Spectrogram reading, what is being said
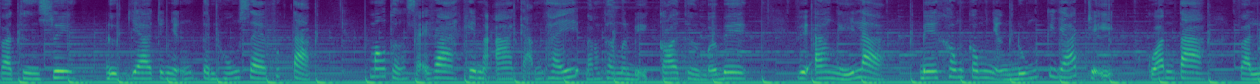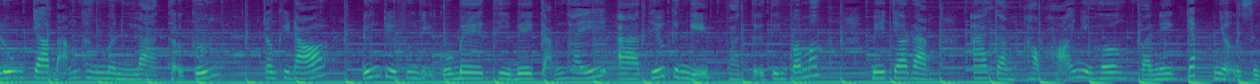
và thường xuyên được giao cho những tình huống xe phức tạp. Mâu thuẫn xảy ra khi mà A cảm thấy bản thân mình bị coi thường bởi B, vì A nghĩ là B không công nhận đúng cái giá trị của anh ta và luôn cho bản thân mình là thợ cứng. Trong khi đó, Đứng trên phương diện của B thì B cảm thấy A thiếu kinh nghiệm và tự tin quá mức. B cho rằng A cần học hỏi nhiều hơn và nên chấp nhận sự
